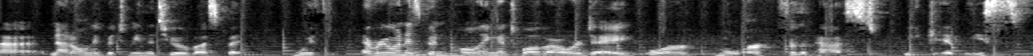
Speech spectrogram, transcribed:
uh, not only between the two of us, but with everyone has been pulling a 12 hour day or more for the past week at least.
